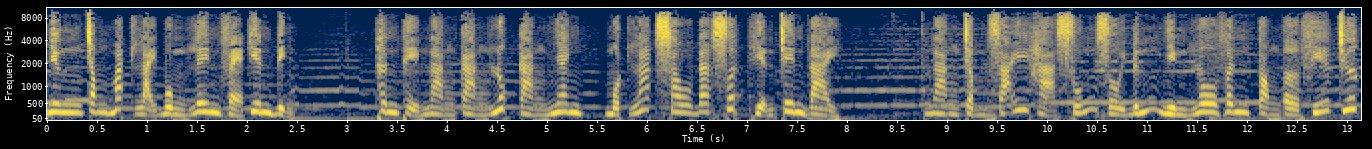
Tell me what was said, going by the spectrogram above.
nhưng trong mắt lại bùng lên vẻ kiên định. Thân thể nàng càng lúc càng nhanh, một lát sau đã xuất hiện trên đài. Nàng chậm rãi hạ xuống rồi đứng nhìn Lô Vân Tòng ở phía trước.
